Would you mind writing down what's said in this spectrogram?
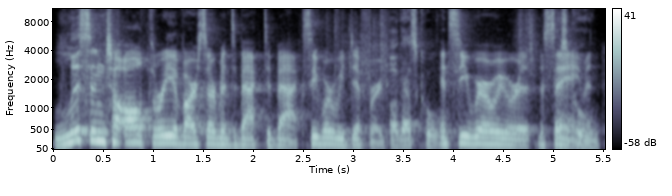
listen to all three of our sermons back to back. See where we differed. Oh, that's cool. and see where we were the same cool. and,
